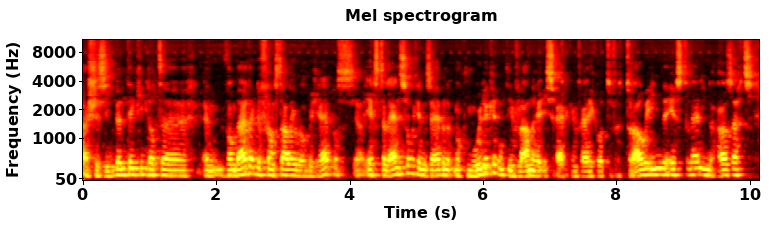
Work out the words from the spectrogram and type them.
als je ziek bent, denk ik dat... en vandaar dat ik de Franstaligen wel begrijp als ja, eerste lijnzorg. En zij hebben het nog moeilijker, want in Vlaanderen is er eigenlijk een vrij groot vertrouwen in de eerste lijn, in de huisarts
